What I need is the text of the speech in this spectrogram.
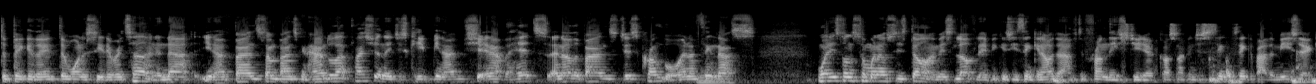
the bigger they, they want to see the return. And that you know, bands some bands can handle that pressure and they just keep you know shitting out the hits, and other bands just crumble. And I think mm. that's when it's on someone else's dime, it's lovely because you're thinking, I don't have to front these studio costs. I can just think, think about the music.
